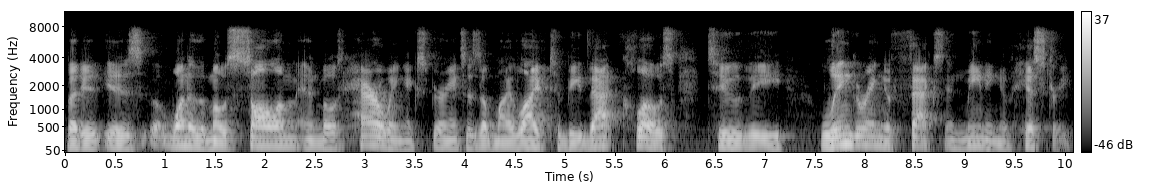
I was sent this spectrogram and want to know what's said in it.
but it is one of the most solemn and most harrowing experiences of my life to be that close to the lingering effects and meaning of history.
